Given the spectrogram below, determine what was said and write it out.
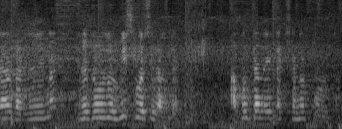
तयार झालेलं आहे ना याला जवळजवळ वीस वर्ष लागले आपण त्याला एका क्षणात पोहोचतो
